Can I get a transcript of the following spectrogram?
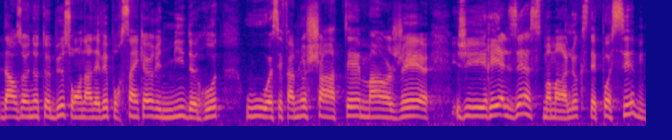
dans un autobus où on en avait pour cinq heures et demie de route, où euh, ces femmes-là chantaient, mangeaient. J'ai réalisé à ce moment-là que c'était possible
